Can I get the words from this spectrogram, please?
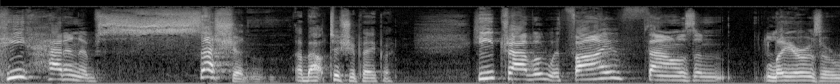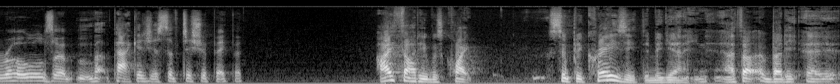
he had an obsession about tissue paper. He traveled with 5,000 layers or rolls or packages of tissue paper. I thought he was quite simply crazy at the beginning. I thought, but he, uh,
